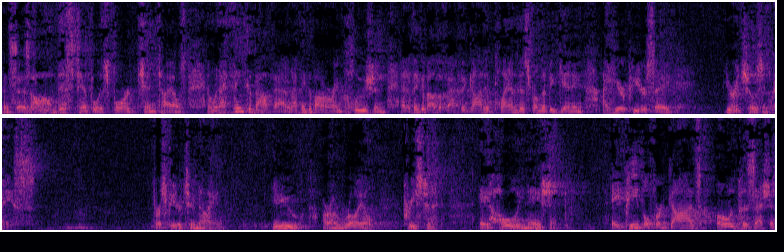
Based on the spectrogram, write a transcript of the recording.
and says, oh, this temple is for Gentiles. And when I think about that, and I think about our inclusion, and I think about the fact that God had planned this from the beginning, I hear Peter say, you're a chosen race. 1 Peter 2 9. You are a royal priesthood, a holy nation, a people for God's own possession,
